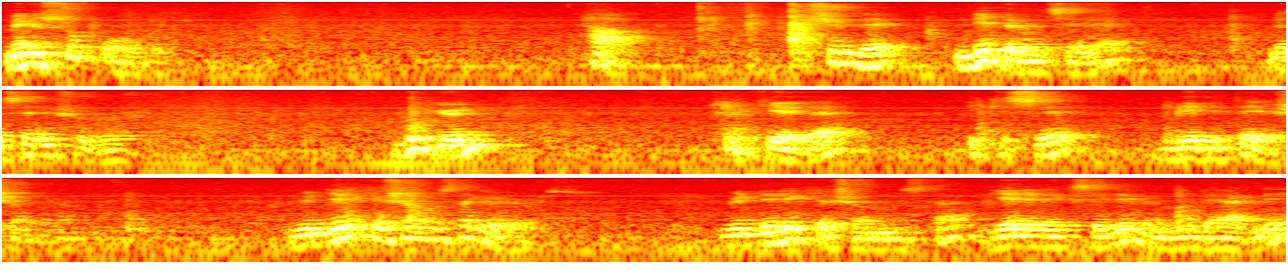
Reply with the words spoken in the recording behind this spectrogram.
Mensup olduk. Ha, şimdi nedir mesele? Mesele şudur. Bugün Türkiye'de ikisi birlikte yaşanıyor. Gündelik yaşamımızda görüyoruz. Gündelik yaşamımızda gelenekseli ve moderni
